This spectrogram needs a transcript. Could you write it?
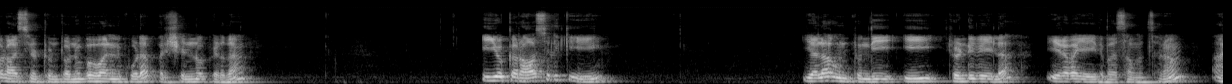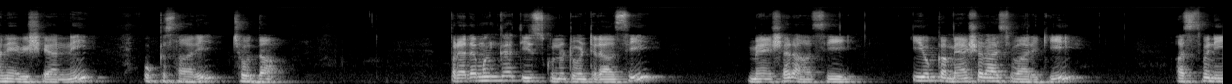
రాసినటువంటి అనుభవాలను కూడా పరిశీలనలో పెడదాం. ఈ యొక్క రాసులకి ఎలా ఉంటుంది ఈ రెండు వేల ఇరవై ఐదవ సంవత్సరం అనే విషయాన్ని ఒక్కసారి చూద్దాం. ప్రథమంగా తీసుకున్నటువంటి రాశి మేషరాశి. ఈ యొక్క మేషరాశి వారికి అశ్విని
